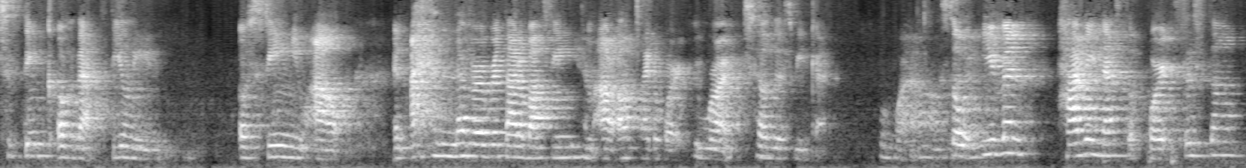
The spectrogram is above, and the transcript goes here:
to think of that feeling of seeing you out. And I had never ever thought about seeing him out outside of work Right. until this weekend. Wow. So even having that support system,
